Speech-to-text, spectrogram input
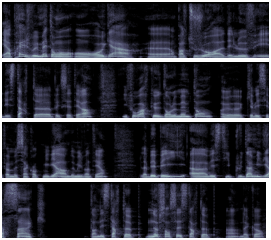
Et après, je voulais mettre en, en regard, on parle toujours des levées, des startups, etc. Il faut voir que dans le même temps, qu'il y avait ces fameux 50 milliards en 2021, la BPI a investi plus d'un milliard cinq dans les startups, 916 startups, hein, d'accord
